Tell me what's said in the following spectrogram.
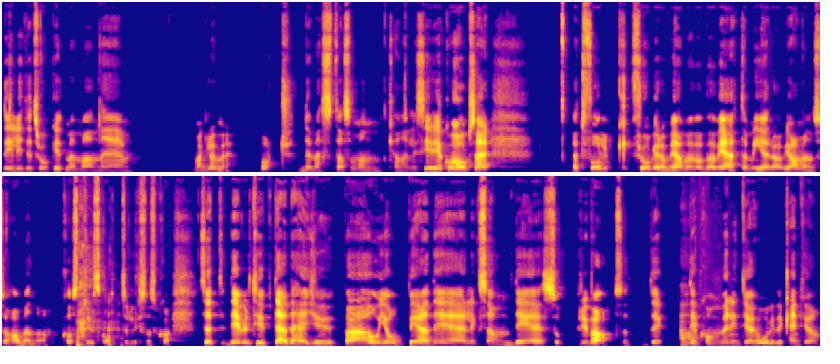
det är lite tråkigt men man, eh, man glömmer bort det mesta som man kanaliserar. Jag kommer ihåg så här att folk frågar om ja men vad behöver jag äta mer av? Ja men så har man då kosttillskott. liksom. Så att det är väl typ det, det här djupa och jobbiga det är liksom det är så privat så det, ja. det kommer inte jag ihåg. Det kan inte jag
